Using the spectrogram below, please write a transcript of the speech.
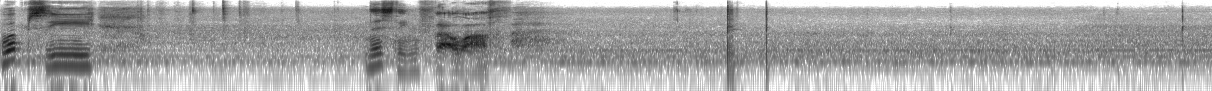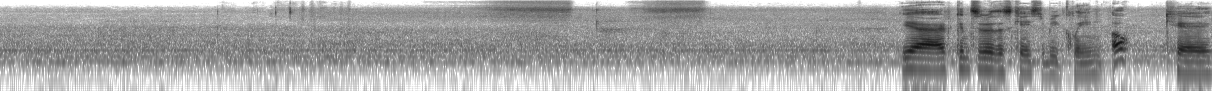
Whoopsie. This thing fell off. Yeah, I'd consider this case to be clean. Okay.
